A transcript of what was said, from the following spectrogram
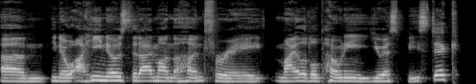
um, you know, he knows that I'm on the hunt for a My Little Pony USB stick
